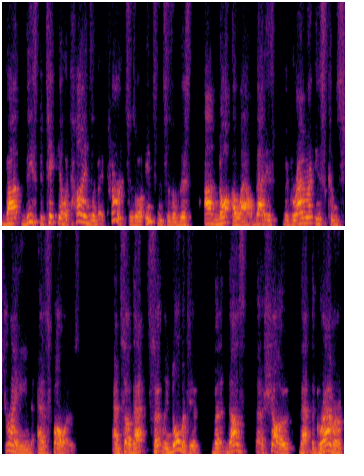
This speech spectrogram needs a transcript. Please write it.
but these particular kinds of occurrences or instances of this are not allowed. That is, the grammar is constrained as follows. And so that's certainly normative, but it does uh, show that the grammar,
